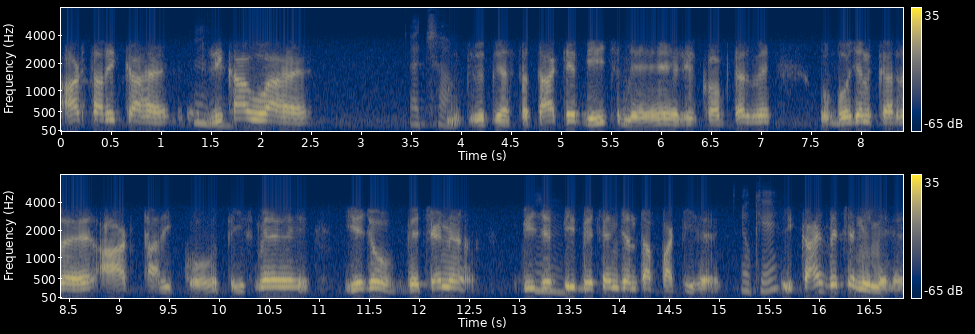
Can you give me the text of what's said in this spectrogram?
आठ तारीख का है लिखा हुआ है। अच्छा। व्यस्तता के बीच में हेलीकॉप्टर में वो भोजन कर रहे हैं आठ तारीख को। तो इसमें ये जो बेचैन बीजेपी बेचैन जनता पार्टी है ओके। ये काहे बेचैनी में है?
